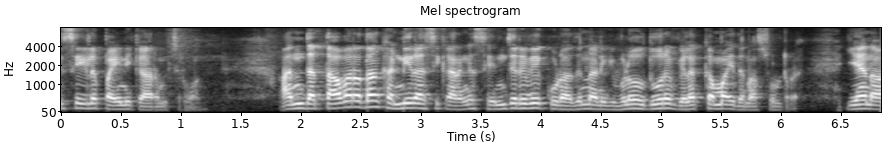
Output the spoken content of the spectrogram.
திசையில் பயணிக்க ஆரம்பிச்சிருவாங்க. அந்த தவறை தான் கன்னிராசிக்காரங்க செஞ்சிடவே கூடாதுன்னு நான் இவ்வளோ தூரம் விளக்கமாக இதை நான் சொல்கிறேன் ஏன்னா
